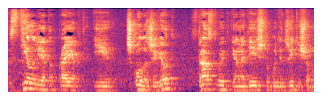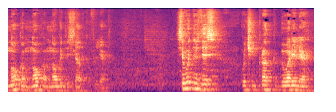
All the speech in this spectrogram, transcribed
сделали этот проект, и школа живет, здравствует, я надеюсь, что будет жить еще много-много-много десятков лет. Сегодня здесь очень кратко говорили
